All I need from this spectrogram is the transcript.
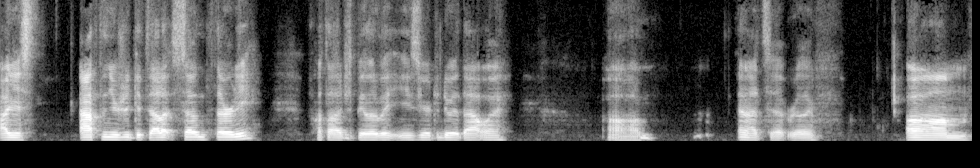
I just Afton usually gets out at seven thirty. I thought it'd just be a little bit easier to do it that way. Um, and that's it, really. Um.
